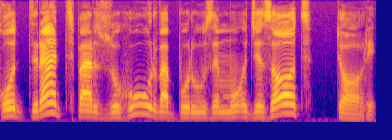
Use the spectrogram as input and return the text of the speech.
قدرت بر ظهور و بروز معجزات داره.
